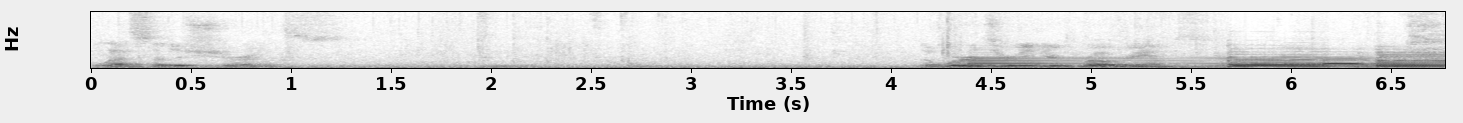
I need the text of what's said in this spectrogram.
Blessed Assurance. The words are in your programs.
